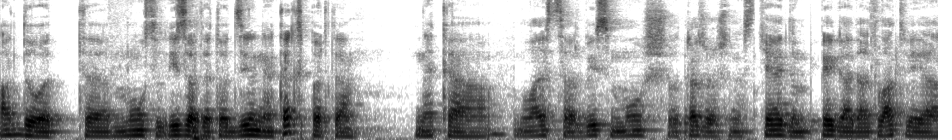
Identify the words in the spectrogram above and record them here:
atdot eh, mūsu izvērtēto dzīvnieku eksportā, nekā laist caur visu mūsu ražošanas ķēdi un piegādāt Latvijā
